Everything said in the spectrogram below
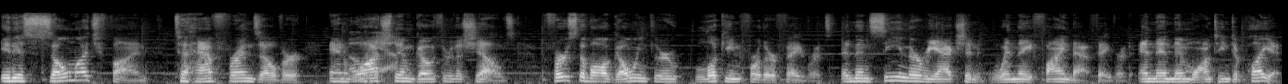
It is so much fun to have friends over and Oh, watch yeah. them go through the shelves. First of all, going through looking for their favorites, and then seeing their reaction when they find that favorite, and then them wanting to play it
